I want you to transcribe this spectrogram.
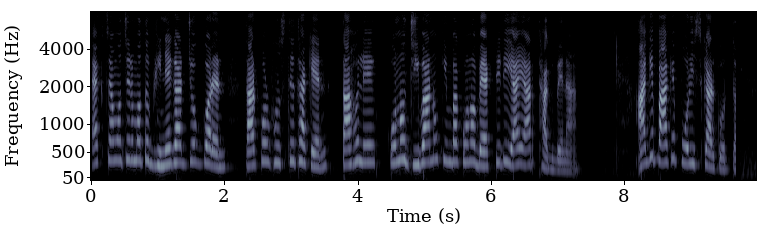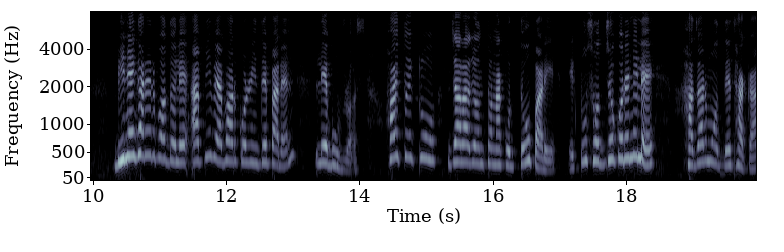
এক চামচের মতো ভিনেগার যোগ করেন, তারপর ঘষতে থাকেন, তাহলে কোনো জীবাণু কিংবা কোনো ব্যাকটেরিয়ায় আর থাকবে না। আগে পাকে পরিষ্কার করতে ভিনেগারের বদলে আপনি ব্যবহার করে নিতে পারেন লেবুর রস। হয়তো একটু জ্বালা যন্ত্রণা করতেও পারে। একটু সহ্য করে নিলে হাজার মধ্যে থাকা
